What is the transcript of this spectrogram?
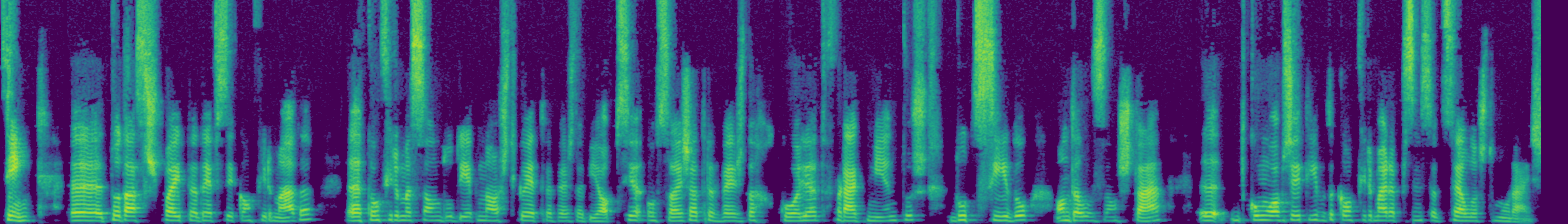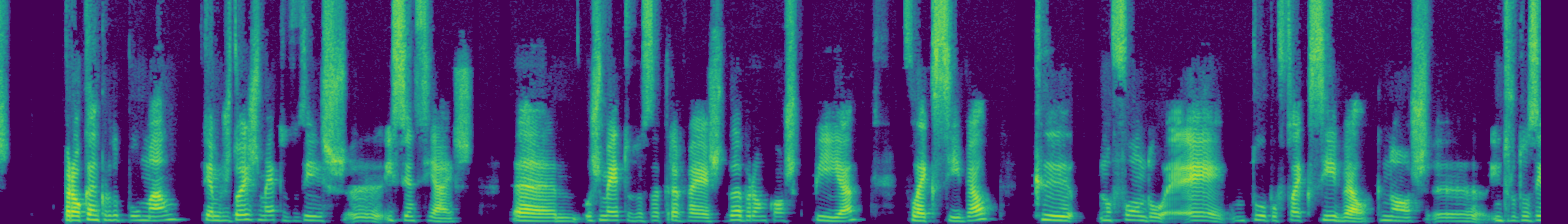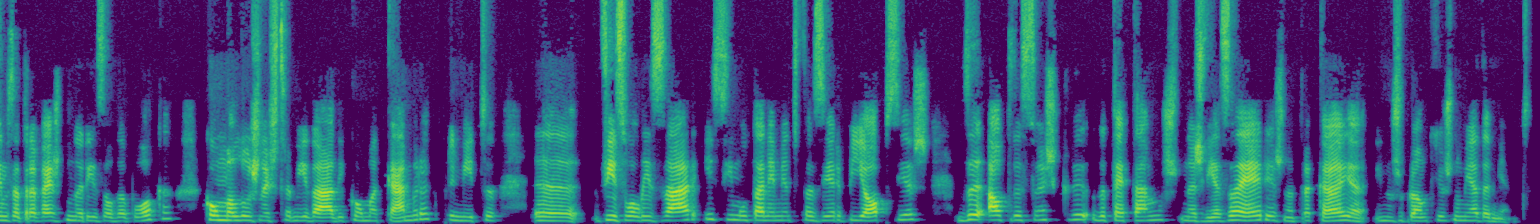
Sim, uh, toda a suspeita deve ser confirmada. A confirmação do diagnóstico é através da biópsia, ou seja, através da recolha de fragmentos do tecido onde a lesão está, uh, com o objetivo de confirmar a presença de células tumorais. Para o cancro do pulmão, temos dois métodos uh, essenciais. Um, os métodos através da broncoscopia flexível, que no fundo é um tubo flexível que nós uh, introduzimos através do nariz ou da boca, com uma luz na extremidade e com uma câmara que permite uh, visualizar e simultaneamente fazer biópsias de alterações que detectamos nas vias aéreas, na traqueia e nos brônquios, nomeadamente.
